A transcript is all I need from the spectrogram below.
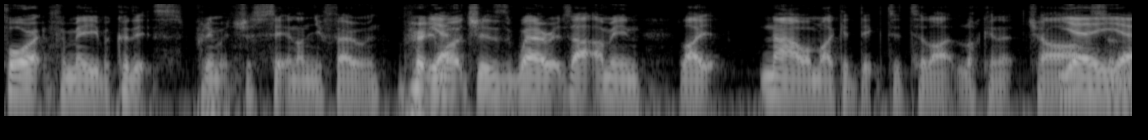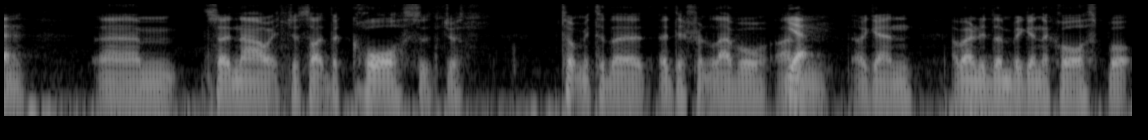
forex for me because it's pretty much just sitting on your phone. Pretty Yeah. much is where it's at. I mean, like now I'm like addicted to like looking at charts. Yeah, yeah. Um, so now it's just like the course has just took me to the a different level. And Yeah. again, I've only done beginner course, but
